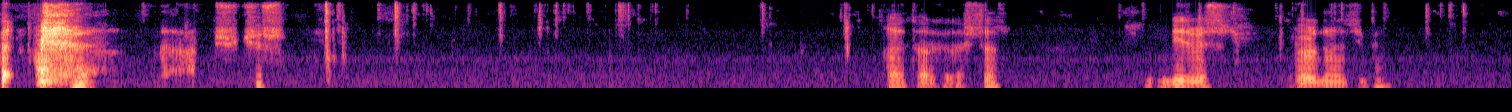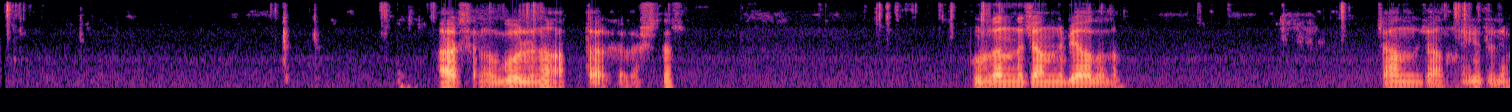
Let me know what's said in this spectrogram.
Şükür. Evet arkadaşlar. 1-1 gördüğünüz gibi. Arsenal golünü attı arkadaşlar. Buradan da canlı bir alalım. Canlı canlı girelim.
